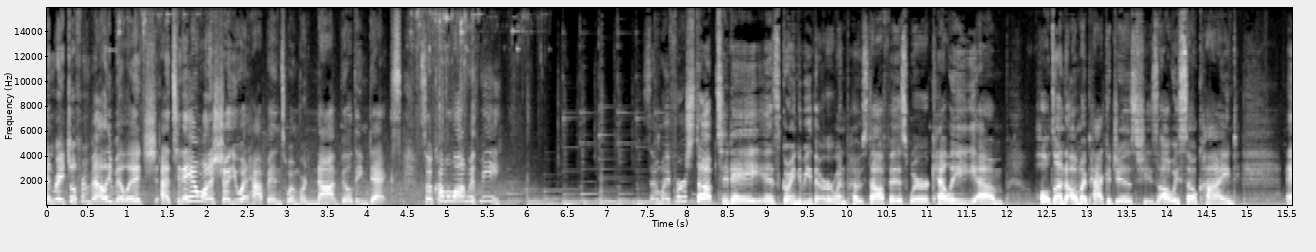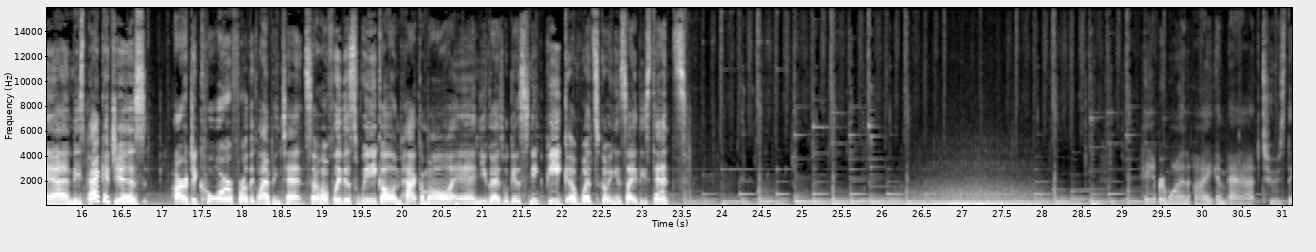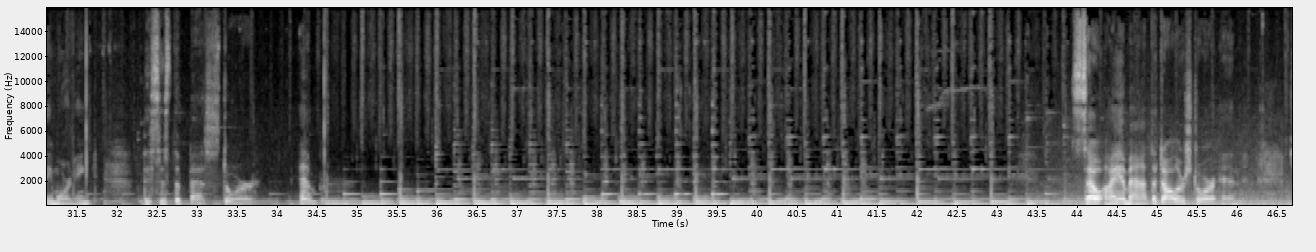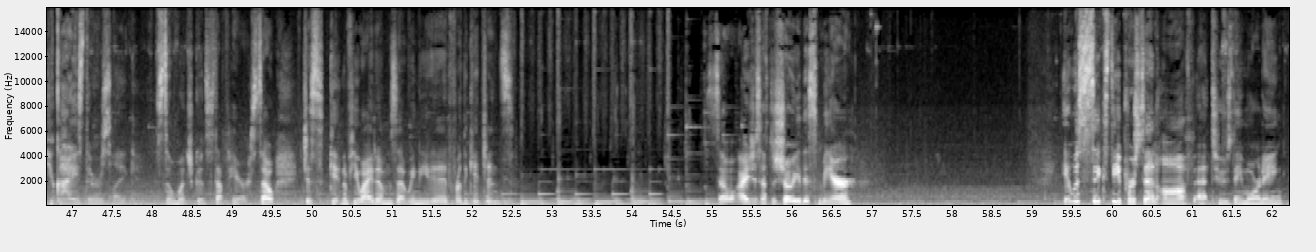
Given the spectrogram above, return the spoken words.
everyone, Rachel from Valley Village. Uh, today I want to show you what happens when we're not building decks. So come along with me. So my first stop today is going to be the Irwin Post Office where Kelly um, holds on to all my packages. She's always so kind. And these packages are decor for the glamping tent. So hopefully this week I'll unpack them all and you guys will get a sneak peek of what's going inside these tents. Everyone. I am at Tuesday morning. This is the best store ever. So I am at the dollar store and you guys, there's like so much good stuff here. So just getting a few items that we needed for the kitchens. So I just have to show you this mirror. It was 60% off at Tuesday morning.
